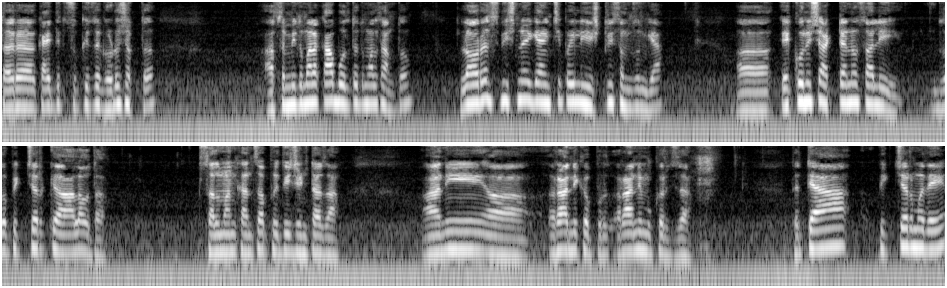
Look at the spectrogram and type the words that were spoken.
तर काहीतरी चुकीचं घडू शकतं. असं मी तुम्हाला का बोलतो तुम्हाला सांगतो. लॉरेन्स बिश्नोई गँगची पहिली हिस्ट्री समजून घ्या. एकोणीसशे अठ्ठ्याण्णव साली जो पिक्चर आला होता सलमान खानचा प्रीती झिंटाचा आणि राणी कपूर राणी मुखर्जीचा. तर त्या पिक्चरमध्ये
